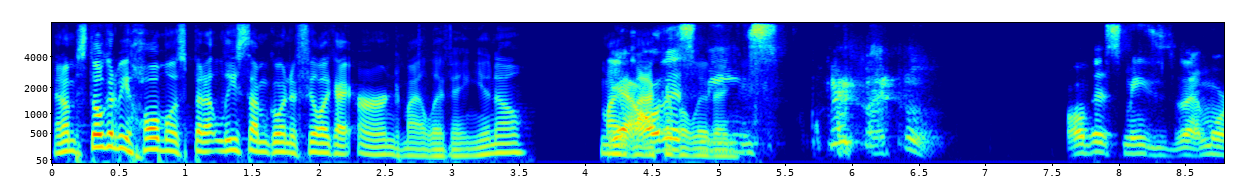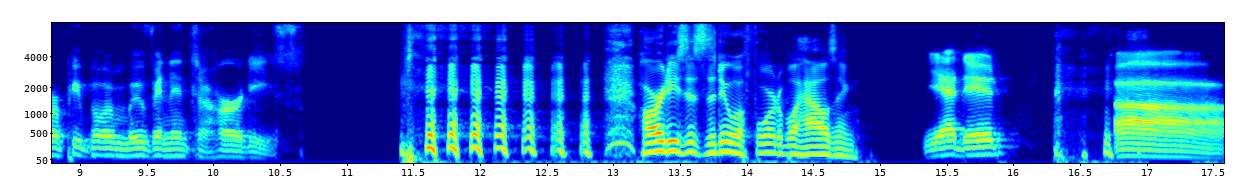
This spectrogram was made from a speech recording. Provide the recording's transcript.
And I'm still going to be homeless, but at least I'm going to feel like I earned my living, you know? My yeah, lack all of a this living. means all this means is that more people are moving into Hardee's. Hardee's is the new affordable housing. Yeah, dude. uh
